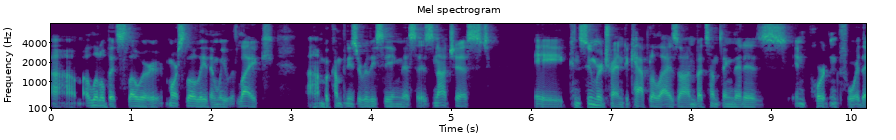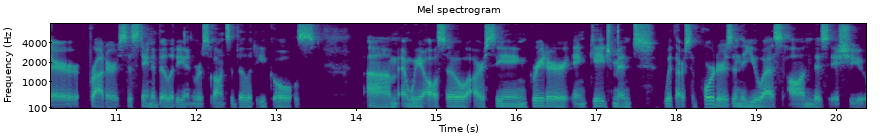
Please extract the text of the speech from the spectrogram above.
um, a little bit slower, more slowly than we would like. Um, but companies are really seeing this as not just a consumer trend to capitalize on, but something that is important for their broader sustainability and responsibility goals. Um, and we also are seeing greater engagement with our supporters in the US on this issue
